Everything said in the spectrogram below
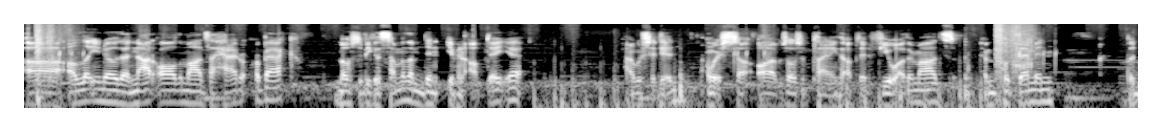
uh, I'll let you know that not all the mods I had are back, mostly because some of them didn't even update yet. I wish they did. I wish so I was also planning to update a few other mods and put them in, but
